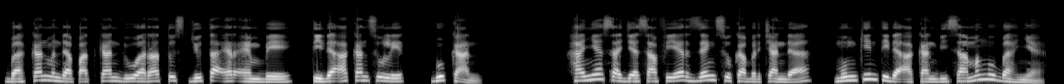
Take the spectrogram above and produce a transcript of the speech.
bahkan mendapatkan 200 juta RMB, tidak akan sulit, bukan? Hanya saja Xavier Zeng suka bercanda, mungkin tidak akan bisa mengubahnya.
